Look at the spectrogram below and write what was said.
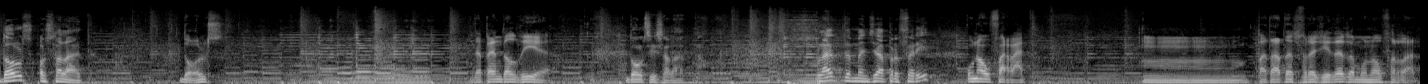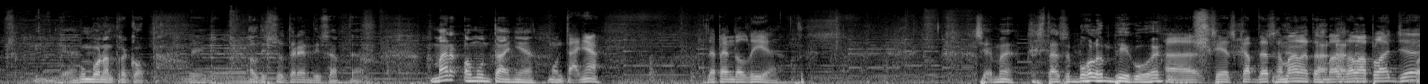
Dolç o salat? Dolç. Depèn del dia. dolç i salat. Plat de menjar preferit? Un ou ferrat. Mm, patates fregides amb un ou ferrat. Vinga, Un bon entrecot. vinga. El disfrutarem dissabte. Mar o muntanya? Muntanya. Depèn del dia. Xema, estàs molt ambigu, eh? Uh, si és cap de setmana te'n vas a la platja i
